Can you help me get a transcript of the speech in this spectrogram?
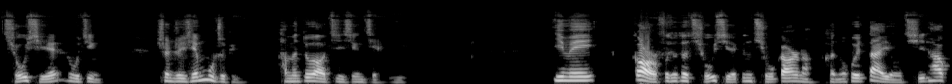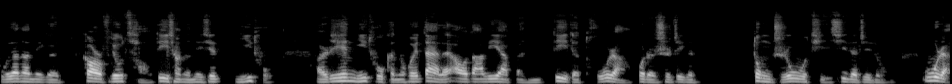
球鞋入境，甚至一些木制品，他们都要进行检疫，因为高尔夫球的球鞋跟球杆呢，可能会带有其他国家的那个高尔夫球草地上的那些泥土，而这些泥土可能会带来澳大利亚本地的土壤或者是这个动植物体系的这种污染。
